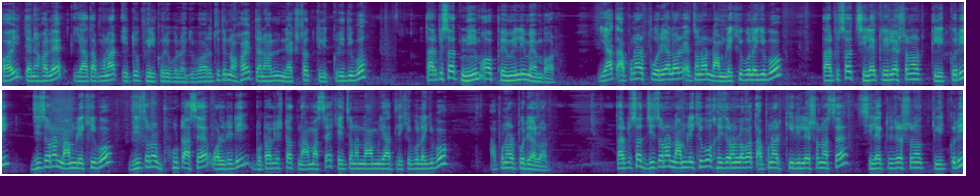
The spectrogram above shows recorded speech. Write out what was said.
হয় তেনেহ'লে ইয়াত আপোনাৰ এইটো ফিল কৰিব লাগিব। আৰু যদি নহয় তেনেহ'লে নেক্সটত ক্লিক কৰি দিব। তাৰপিছত নেম অফ ফেমিলি মেম্বাৰ। ইয়াত আপোনাৰ পৰিয়ালৰ এজনৰ নাম লিখিব লাগিব। তাৰপিছত চিলেক্ট ৰিলেশ্যনত ক্লিক কৰি যিজনৰ নাম লিখিব, যিজনৰ ভোট আছে অলৰেডি ভোটাৰ লিষ্টত নাম আছে, সেইজনৰ নাম ইয়াত লিখিব লাগিব আপোনাৰ পৰিয়ালৰ। তাৰপিছত যিজনৰ নাম লিখিব, সেইজনৰ লগত আপোনাৰ কি ৰিলেশ্যন আছে চিলেক্ট ৰিলেশ্যনত ক্লিক কৰি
